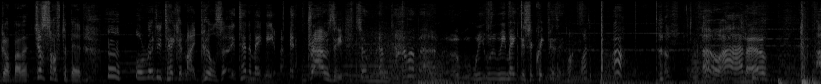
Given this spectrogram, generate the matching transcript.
Godmother, just off to bed. Uh, already taken my pills. They tend to make me a bit drowsy. So, um, how about uh, we, we, we make this a quick visit? What? What? Oh, oh hi, hello.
